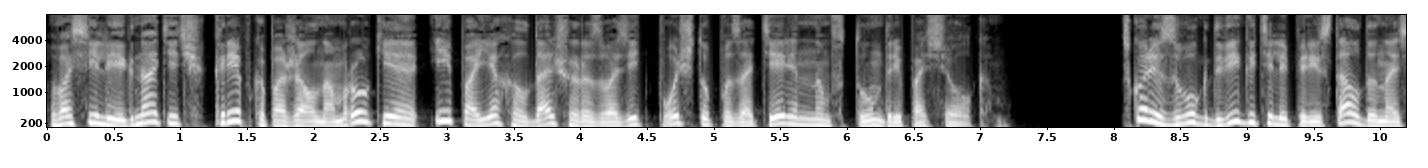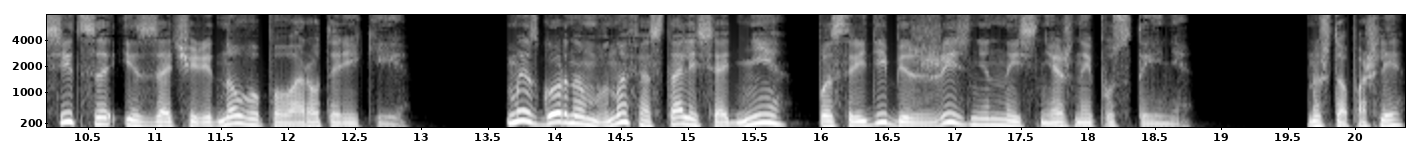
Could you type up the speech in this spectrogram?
Василий Игнатьич крепко пожал нам руки и поехал дальше развозить почту по затерянным в тундре поселкам. Вскоре звук двигателя перестал доноситься из-за очередного поворота реки. Мы с Горном вновь остались одни посреди безжизненной снежной пустыни. «Ну что, пошли?»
